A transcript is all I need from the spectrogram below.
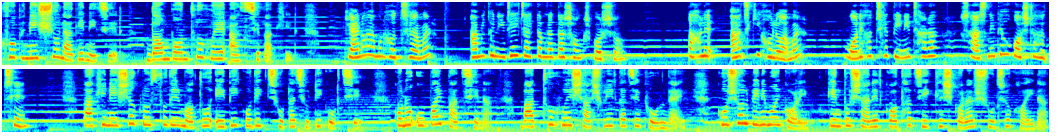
খুব নিঃস্ব লাগে নিচের। দম বন্ধ হয়ে আসছে পাখির। কেন এমন হচ্ছে আমার? আমি তো নিজেই চাইতাম না তার সংস্পর্শ। তাহলে আজ কি হলো আমার? মনে হচ্ছে তিনি ছাড়া শ্বাস নিতেও কষ্ট হচ্ছে। পাখি নেশাগ্রস্তদের মতো এদিক ওদিক ছোটাছুটি করছে। কোনো উপায় পাচ্ছে না। বাধ্য হয়ে শাশুড়ির কাছে ফোন দেয়। কুশল বিনিময় করে, কিন্তু শানের কথা জিজ্ঞেস করার সুযোগ হয় না।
